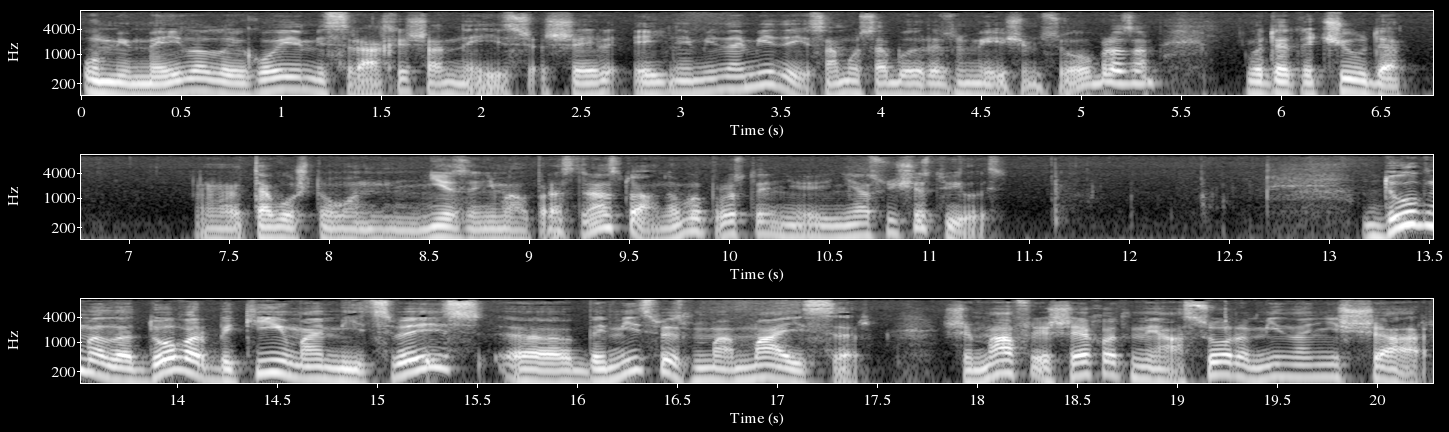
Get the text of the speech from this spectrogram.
умимейла лойгоя мисрахи шанейс шель эйна минамида. И само собой разумеющимся образом, вот это чудо э, того, что он не занимал пространство, оно бы просто не, не осуществилось. Дугмала довар бекием амитсвейс, э, бемитсвейс майсер, шимафри шехот миасора мина нишар.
